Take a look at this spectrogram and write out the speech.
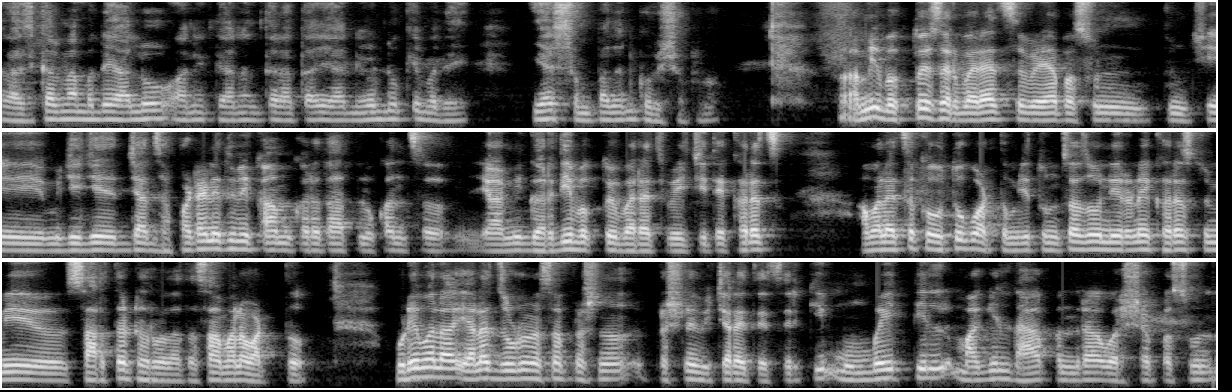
राजकारणामध्ये आलो आणि त्यानंतर आता या निवडणुकीमध्ये यश संपादन करू शकलो. आम्ही बघतोय सर बऱ्याच वेळापासून तुमचे म्हणजे जे ज्या झपाट्याने तुम्ही काम करत आहात लोकांचं म्हणजे आम्ही गर्दी बघतोय बऱ्याच वेळची ते खरंच आम्हाला याचं कौतुक वाटतं. म्हणजे तुमचा जो निर्णय खरंच तुम्ही सार्थ ठरवलात असं आम्हाला वाटतं. पुढे मला याला जोडून असा प्रश्न प्रश्न विचारायचा आहे सर की मुंबईतील मागील दहा पंधरा वर्षापासून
